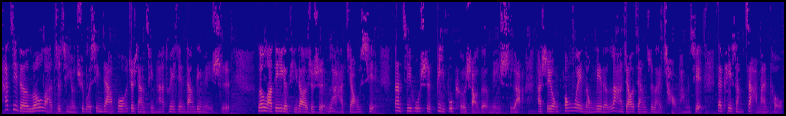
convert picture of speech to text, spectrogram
他记得 Lola 之前有去过新加坡，就想请他推荐当地美食。Lola 第一个提到的就是辣椒蟹，那几乎是必不可少的美食啊！它是用风味浓烈的辣椒酱汁来炒螃蟹，再配上炸馒头，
